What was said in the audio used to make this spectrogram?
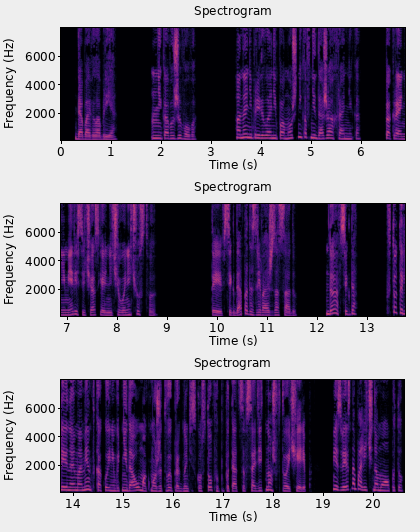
— добавила Брия. «Никого живого. Она не привела ни помощников, ни даже охранника. По крайней мере, сейчас я ничего не чувствую». «Ты всегда подозреваешь засаду?» «Да, всегда. В тот или иной момент какой-нибудь недоумок может выпрыгнуть из кустов и попытаться всадить нож в твой череп. Известно по личному опыту.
